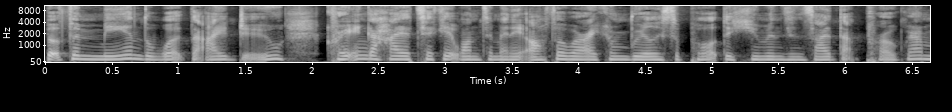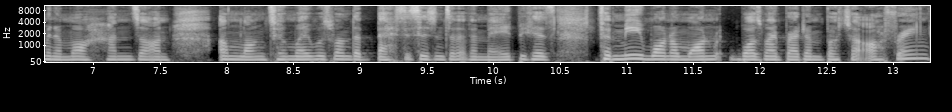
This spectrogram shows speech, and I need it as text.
But for me and the work that I do, creating a higher ticket one to many offer where I can really support the humans inside that program in a more hands on and long term way was one of the best decisions I've ever made because for me, one on one was my bread and butter offering.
